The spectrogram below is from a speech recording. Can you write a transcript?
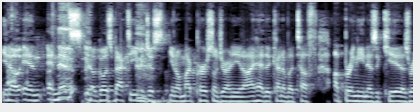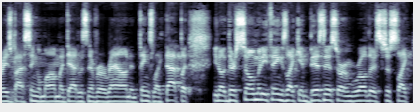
you know, and and that's you know goes back to even just you know my personal journey. You know, I had a kind of a tough upbringing as a kid. I was raised by a single mom. My dad was never around, and things like that. But you know, there's so many things like in business or in world. It's just like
